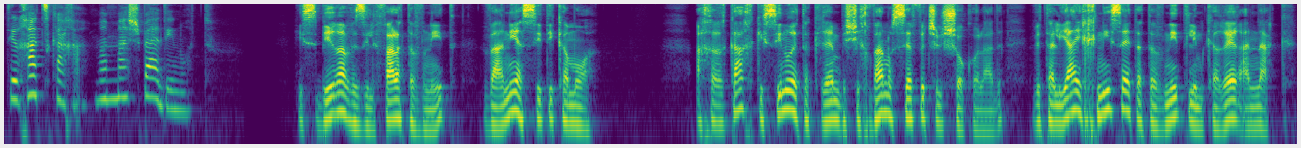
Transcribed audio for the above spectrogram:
תלחץ ככה, ממש בעדינות. הסבירה וזילפה לתבנית, ואני עשיתי כמוה. אחר כך כיסינו את הקרם בשכבה נוספת של שוקולד, וטליה הכניסה את התבנית למקרר ענק.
